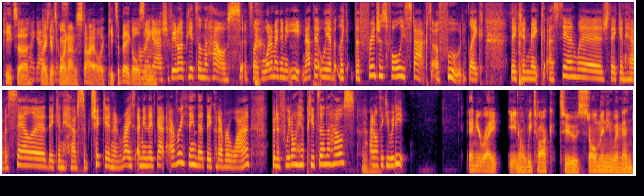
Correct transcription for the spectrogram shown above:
pizza oh gosh, like, it's going out of style like pizza bagels oh my and, gosh if we don't have pizza in the house it's like what am i going to eat? Not that we have like the fridge is fully stocked of food. Like they can make a sandwich they can have a salad they can have some chicken and rice. I mean they've got everything that they could ever want but if we don't have pizza in the house mm-hmm. i don't think you would eat. And you're right you know, we talk to so many women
